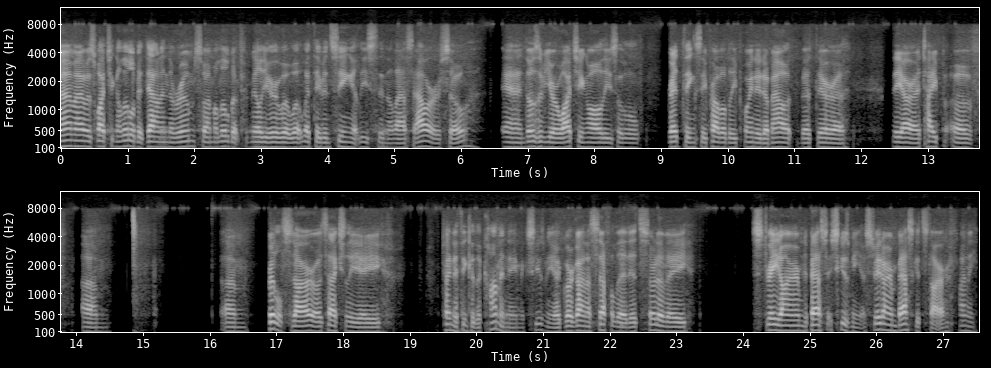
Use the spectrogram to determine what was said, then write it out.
Um, I was watching a little bit down in the room, so I'm a little bit familiar with what, what they've been seeing, at least in the last hour or so. And those of you who are watching all these little red things, they probably pointed them out, but they're a, they are a type of um, um, brittle star. Oh, it's actually a, trying to think of the common name, excuse me, a gorgonocephalid. It's sort of a straight-armed basket, excuse me, a straight-armed basket star. Finally,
